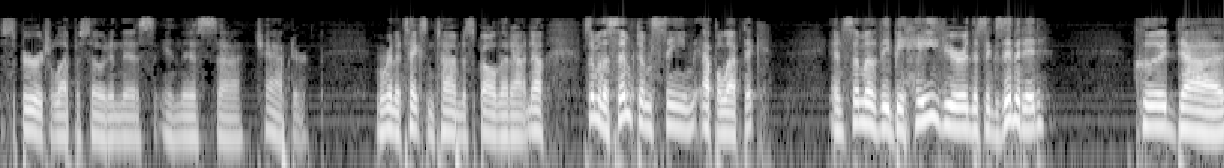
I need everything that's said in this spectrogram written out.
spiritual episode in this in this uh, chapter. We're going to take some time to spell that out. Now, some of the symptoms seem epileptic, and some of the behavior that's exhibited could, uh,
